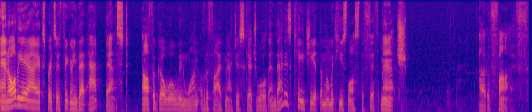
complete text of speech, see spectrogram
And all the AI experts are figuring that at best, AlphaGo will win one of the five matches scheduled, and that is Ke Jie at the moment. He's lost the fifth match out of five.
